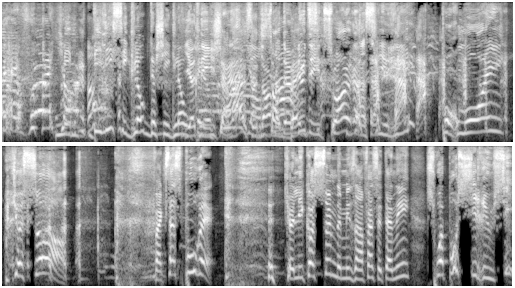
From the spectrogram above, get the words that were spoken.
Mais Billy, c'est glauque de chez glauque. Il y a des gens qui sont devenus des tueurs en série pour moins que ça. Fait que ça se pourrait que les costumes de mes enfants cette année soient pas si réussis,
